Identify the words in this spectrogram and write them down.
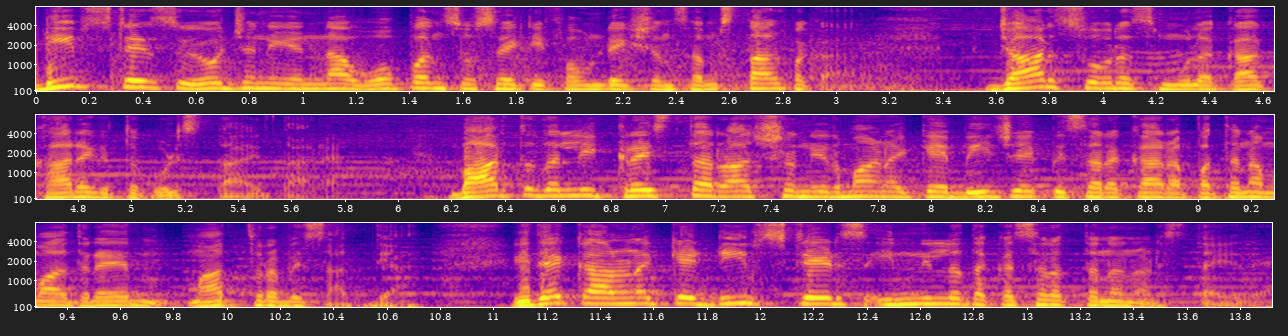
ಡೀಪ್ ಸ್ಟೇಸ್ ಯೋಜನೆಯನ್ನ ಓಪನ್ ಸೊಸೈಟಿ ಫೌಂಡೇಶನ್ ಸಂಸ್ಥಾಪಕ ಜಾರ್ಜ್ ಸೋರಸ್ ಮೂಲಕ ಕಾರ್ಯಗತಗೊಳಿಸ್ತಾ ಇದ್ದಾರೆ. ಭಾರತದಲ್ಲಿ ಕ್ರೈಸ್ತ ರಾಷ್ಟ್ರ ನಿರ್ಮಾಣಕ್ಕೆ ಬಿಜೆಪಿ ಸರ್ಕಾರ ಪತನವಾದರೆ ಮಾತ್ರವೇ ಸಾಧ್ಯ. ಇದೇ ಕಾರಣಕ್ಕೆ ಡೀಪ್ ಸ್ಟೇಟ್ಸ್ ಇನ್ನಿಲ್ಲದ ಕಸರತ್ತನ್ನು ನಡೆಸ್ತಾ ಇದೆ.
